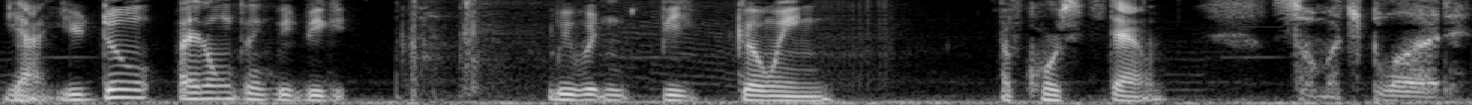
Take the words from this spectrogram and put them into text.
Yeah, you don't, I don't think we'd be, we wouldn't be going of course it's down. So much blood.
